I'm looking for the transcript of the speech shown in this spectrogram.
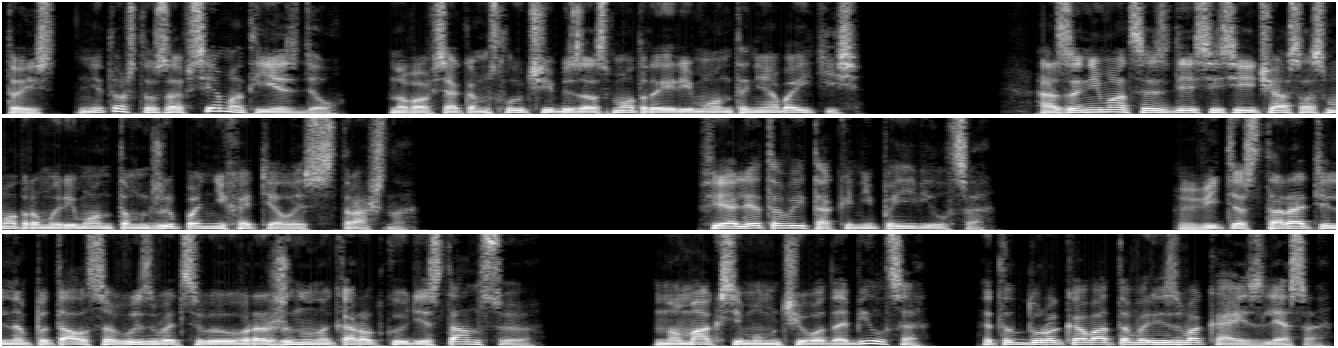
То есть не то, что совсем отъездил, но во всяком случае без осмотра и ремонта не обойтись. А заниматься здесь и сейчас осмотром и ремонтом джипа не хотелось страшно. Фиолетовый так и не появился. Витя старательно пытался вызвать свою вражину на короткую дистанцию, но максимум, чего добился, это дураковатого резвака из леса.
